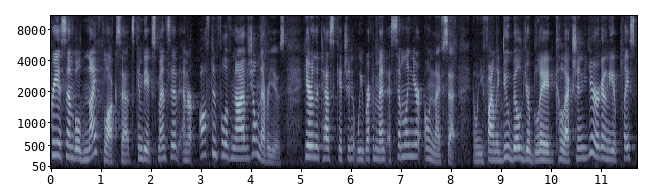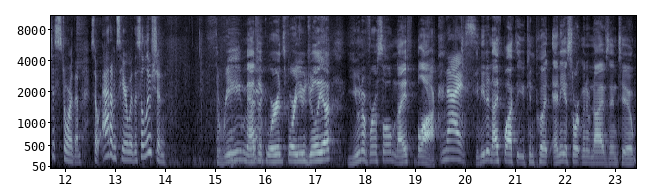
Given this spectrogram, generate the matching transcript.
Pre-assembled knife block sets can be expensive and are often full of knives you'll never use. Here in the test kitchen, we recommend assembling your own knife set. And when you finally do build your blade collection, you're gonna need a place to store them. So Adam's here with a solution. Three magic words for you, Julia. Universal knife block. Nice. You need a knife block that you can put any assortment of knives into.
